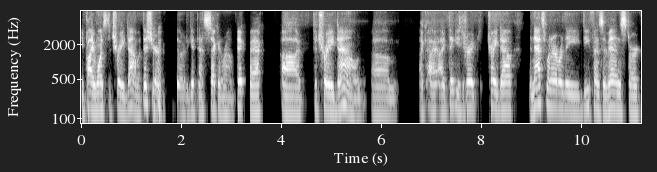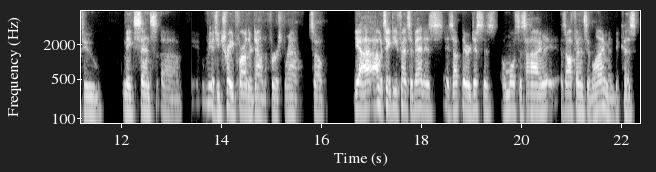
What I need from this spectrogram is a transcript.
he probably wants to trade down. But this year in particular, to get that second round pick back uh, to trade down, um, I, I, I, think he's trade trade down, and that's whenever the defensive ends start to make sense uh, as you trade farther down the first round. So, yeah, I, I, would say defensive end is is up there just as almost as high as offensive lineman because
